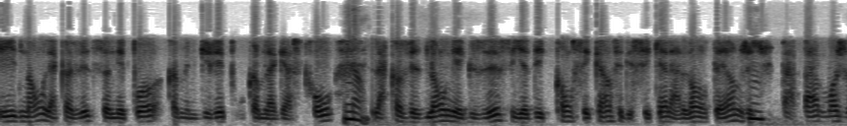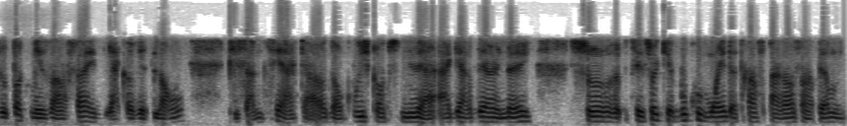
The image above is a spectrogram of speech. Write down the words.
Et non, la COVID, ce n'est pas comme une grippe ou comme la gastro. La COVID longue existe. Et il y a des conséquences et des séquelles à long terme. Je mm. suis papa. Moi, je veux pas que mes enfants aient de la COVID longue. Puis ça me tient à cœur. Donc oui, je continue à garder un œil c'est sûr qu'il y a beaucoup moins de transparence en termes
